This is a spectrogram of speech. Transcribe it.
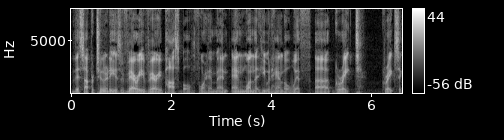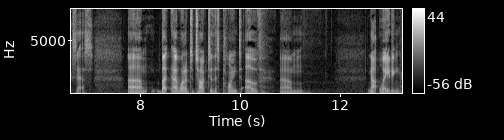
this opportunity is very, very possible for him, and and one that he would handle with uh, great, great success. Um, but I wanted to talk to this point of um, not waiting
